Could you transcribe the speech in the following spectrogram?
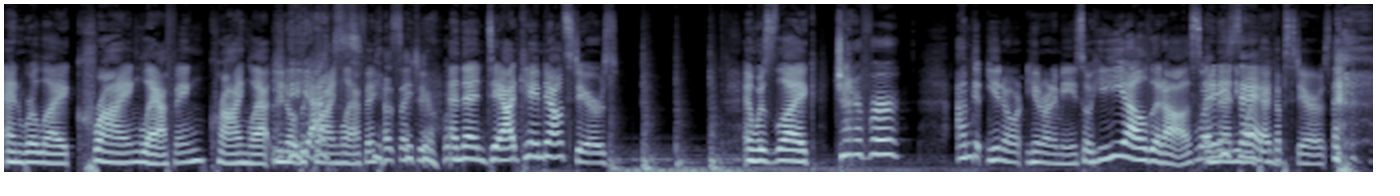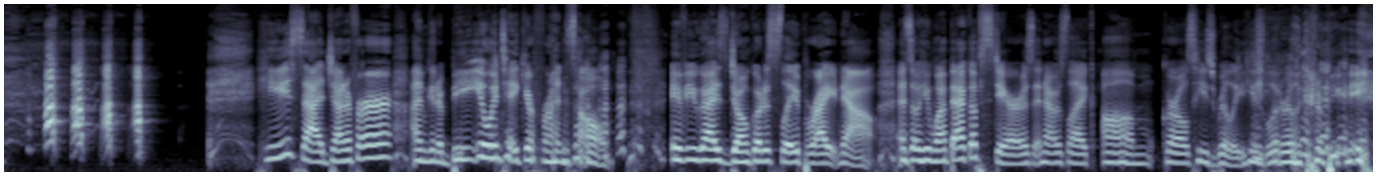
and we're like crying, laughing, crying, laugh. You know, the yes. crying, laughing. Yes, I do. And then dad came downstairs and was like, Jennifer, I'm good. You know, you know what I mean? So he yelled at us what and then he, he went back upstairs. He said, Jennifer, I'm going to beat you and take your friends home if you guys don't go to sleep right now. And so he went back upstairs and I was like, um, girls, he's really, he's literally going to beat me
